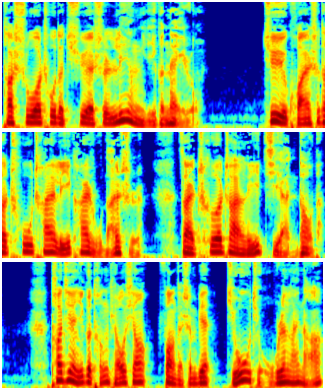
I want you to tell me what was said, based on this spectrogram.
他说出的却是另一个内容。巨款是他出差离开汝南时，在车站里捡到的。他见一个藤条箱放在身边，久久无人来拿，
